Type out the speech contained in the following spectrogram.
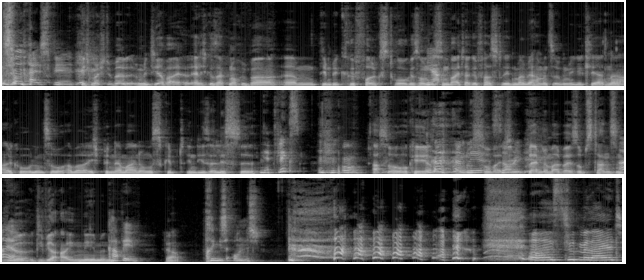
zum Beispiel. Ich möchte über, mit dir aber ehrlich gesagt noch über ähm, den Begriff Volksdroge so ein Ja. bisschen weitergefasst reden, weil wir haben jetzt irgendwie geklärt, ne, Alkohol und so, aber ich bin der Meinung, es gibt in dieser Liste Netflix? oh, Ach so, okay, aber wenn du Nee, so weit, sorry. bleiben wir mal bei Substanzen, Ah, die, ja. wir, die wir einnehmen. Kaffee. Ja. Trinke ich auch nicht. Ah, es tut mir leid.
